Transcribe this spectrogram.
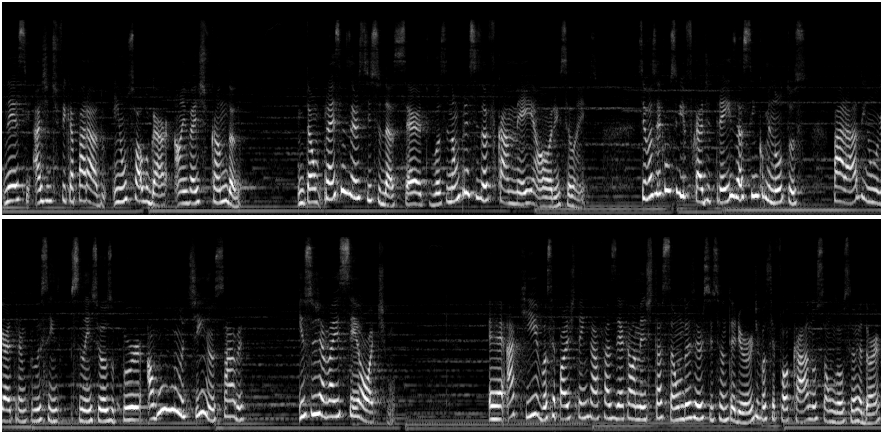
Nesse, a gente fica parado em um só lugar ao invés de ficar andando. Então, para esse exercício dar certo, você não precisa ficar meia hora em silêncio. Se você conseguir ficar de 3 a 5 minutos parado em um lugar tranquilo e silencioso por alguns minutinhos, sabe? Isso já vai ser ótimo. É, aqui você pode tentar fazer aquela meditação do exercício anterior, de você focar nos sons ao seu redor,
